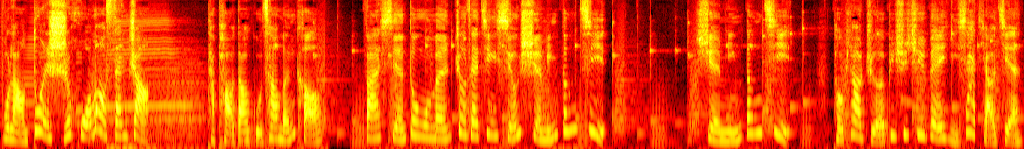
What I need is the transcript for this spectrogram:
布朗顿时火冒三丈，他跑到谷仓门口，发现动物们正在进行选民登记。选民登记。投票者必须具备以下条件：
